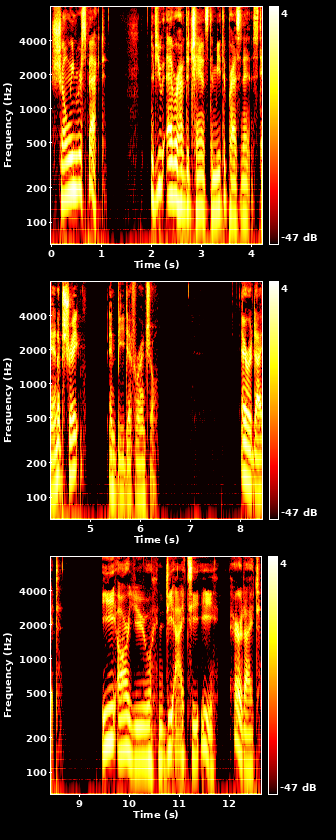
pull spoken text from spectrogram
Showing respect. If you ever have the chance to meet the president, stand up straight and be deferential. Erudite. E R U D I T E. Erudite.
